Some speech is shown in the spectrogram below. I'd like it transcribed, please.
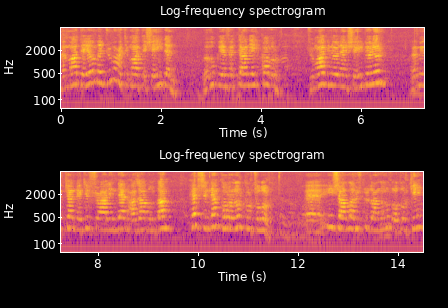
men mâte yevmel cum'ati mâte şehiden ve vukiye fettâneyil kabr Cuma günü ölen şehit ölür ve münker nekir şu halinden, azabından hepsinden korunur, kurtulur. Ee, inşallah hüsnü zannımız odur ki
